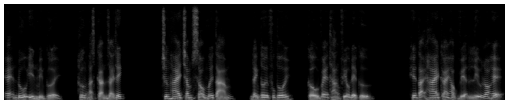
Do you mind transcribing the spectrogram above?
Enduin mỉm cười, hướng Ascan giải thích. Chương hai trăm sáu mươi tám, đánh tới phục tôi cầu vẽ tháng phiếu đề cử. Hiện tại hai cái học viện liễu lo hệ,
